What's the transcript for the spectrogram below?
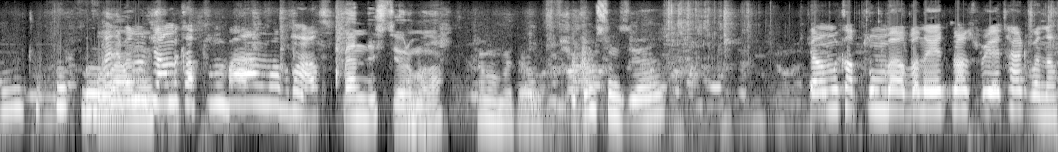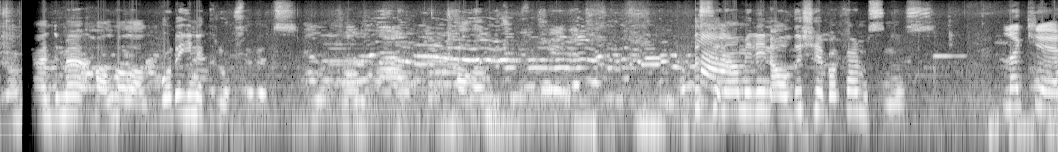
Aa, çok tatlı. Hadi bunun canlı kaplumbağa mı bunu al? Ben de istiyorum bunu. Tamam hadi al. Şaka mısınız ya? Yağmur kaplumbağa bana yetmez bu yeter bana. Kendime hal hal aldım. Bu arada yine Crocs evet. Hal hal da çok güzel. Senamelin aldığı şeye bakar mısınız? Lucky.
